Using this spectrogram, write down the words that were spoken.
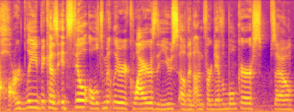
hardly because it still ultimately requires the use of an unforgivable curse, so.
